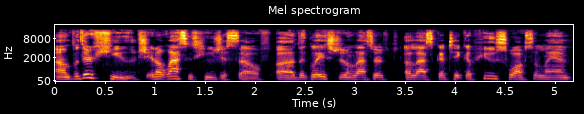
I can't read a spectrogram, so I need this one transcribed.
Um, but they're huge, and Alaska's huge itself. Uh, the glaciers in Alaska, Alaska take up huge swaths of land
